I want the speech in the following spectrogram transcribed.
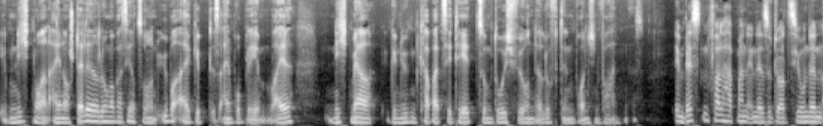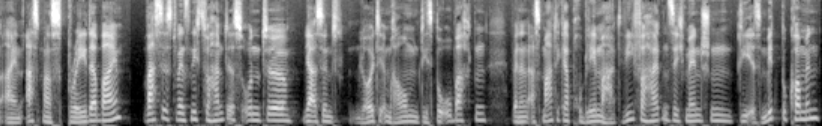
eben nicht nur an einer Stelle der Lunge passiert, sondern überall gibt es ein Problem, weil nicht mehr genügend Kapazität zum Durchführen der Luft in den Bronchien vorhanden ist. Im besten Fall hat man in der Situation dann ein Asthma-Spray dabei. Was ist, wenn es nicht zur Hand ist und äh, ja, es sind Leute im Raum, die es beobachten, wenn ein Asthmatiker Probleme hat? Wie verhalten sich Menschen, die es mitbekommen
